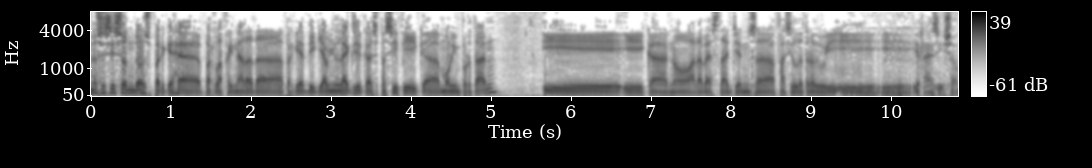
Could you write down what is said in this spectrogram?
no sé si són dos perquè, per la feinada de... Perquè ja et dic, hi ha un lèxic específic eh, molt important i, i que no ha d'haver estat gens eh, fàcil de traduir i, i, i res, i això.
